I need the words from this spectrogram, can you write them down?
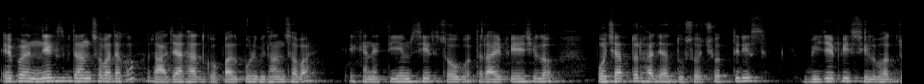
এরপরে নেক্সট বিধানসভা দেখো, রাজারহাট গোপালপুর বিধানসভা, এখানে টিএমসির সৌগত রায় পেয়েছিল পঁচাত্তর হাজার দুশো ছত্রিশ বিজেপির শিলভদ্র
